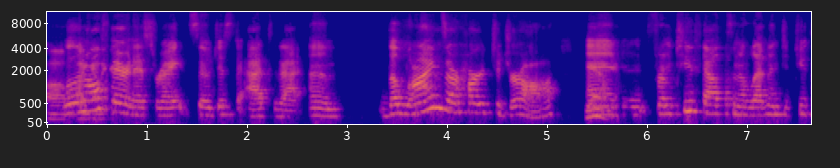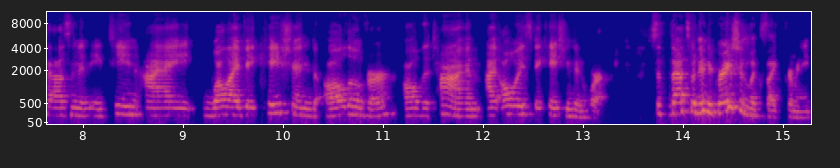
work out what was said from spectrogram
Um, well, in all fairness, right? So just to add to that, um, the lines are hard to draw and from 2011 to 2018, I, while I vacationed all over all the time, I always vacationed and worked. So that's what integration looks like for me.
